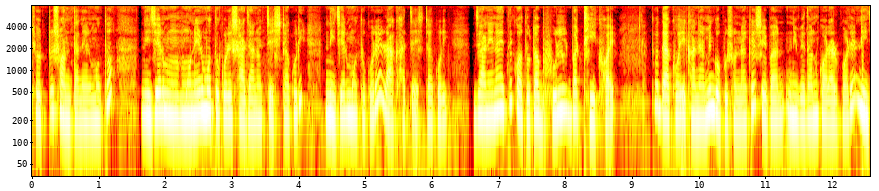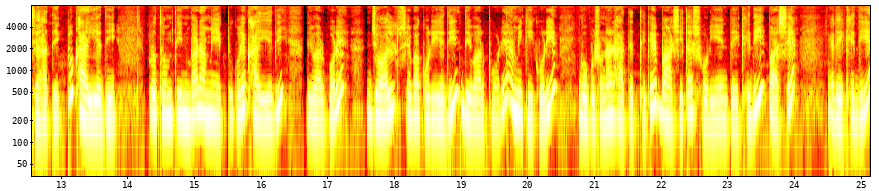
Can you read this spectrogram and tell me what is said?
ছোট্ট সন্তানের মতো, নিজের মনের মতো করে সাজানোর চেষ্টা করি, নিজের মতো করে রাখার চেষ্টা করি। জানি না এতে কতটা ভুল বা ঠিক হয়। তো দেখো, এখানে আমি গোপুসোনাকে সেবা নিবেদন করার পরে নিজে হাতে একটু খাইয়ে দিই। প্রথম তিনবার আমি একটু করে খাইয়ে দিই, দেওয়ার পরে জল সেবা করিয়ে দিই, দেওয়ার পরে আমি কি করি, গোপুসোনার হাতের থেকে বাঁশিটা সরিয়ে রেখে দিই, পাশে রেখে দিয়ে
